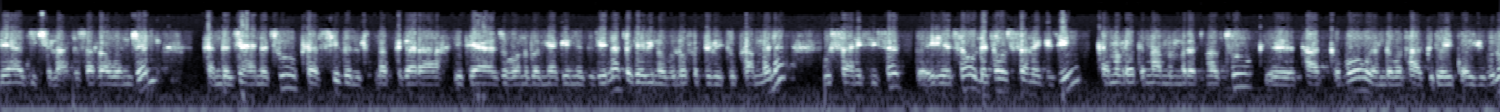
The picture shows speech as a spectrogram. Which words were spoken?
ሊያዝ ይችላል። የሰራው ወንጀል ከእንደዚህ አይነቱ ከሲቪል መብት ጋር የተያያዘ ሆኖ በሚያገኘው ጊዜና ተገቢ ነው ብሎ ፍርድ ቤቱ ካመነ ውሳኔ ሲሰጥ ይሄ ሰው ለተወሰነ ጊዜ ከመምረጥና መምረጥ መብቱ ታቅቦ ወይም ደግሞ ታግዶ ይቆዩ ብሎ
